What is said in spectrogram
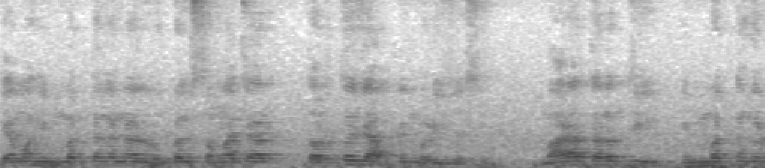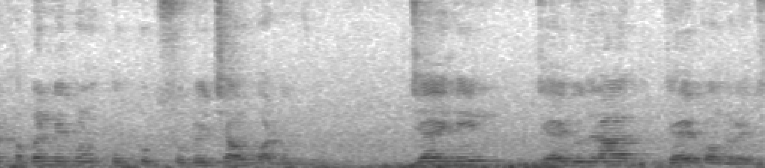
તેમાં હિંમતનગરના લોકલ સમાચાર તરત જ આપને મળી જશે. મારા તરફથી હિંમતનગર ખબરને પણ ખૂબ ખૂબ શુભેચ્છાઓ પાઠવું છું. જય હિન્દ, જય ગુજરાત, જય કોંગ્રેસ.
